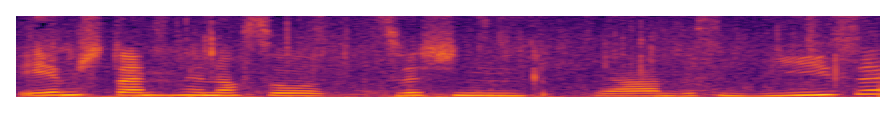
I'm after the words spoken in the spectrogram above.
Eben standen wir noch so zwischen ja, ein bisschen Wiese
